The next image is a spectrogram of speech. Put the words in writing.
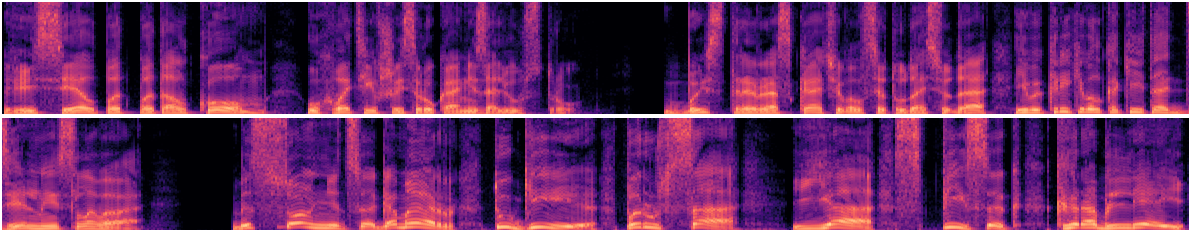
висел под потолком, ухватившись руками за люстру. Быстро раскачивался туда-сюда и выкрикивал какие-то отдельные слова. «Бессонница! Гомер! Тугие! Паруса! Я! Список! Кораблей!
